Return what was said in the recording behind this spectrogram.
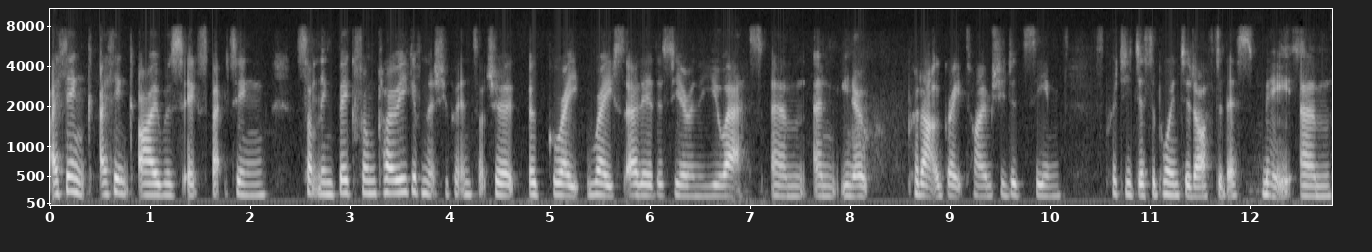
I think I think I was expecting something big from Chloe, given that she put in such a, a great race earlier this year in the US, um, and you know, put out a great time. She did seem pretty disappointed after this meet. Um,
